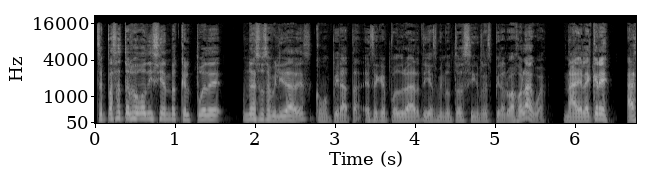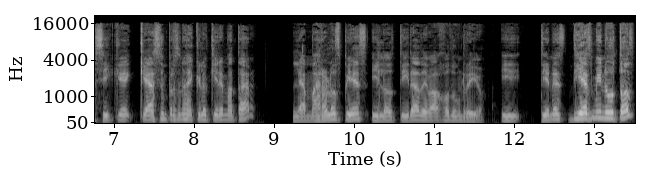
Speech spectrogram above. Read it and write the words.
se pasa todo el juego diciendo que él puede una de sus habilidades, como pirata, es de que puede durar 10 minutos sin respirar bajo el agua. Nadie le cree. Así que, ¿qué hace un personaje que lo quiere matar? Le amarra los pies y lo tira debajo de un río. Y tienes 10 minutos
